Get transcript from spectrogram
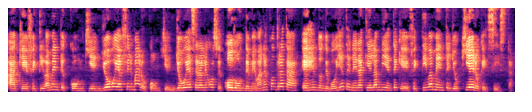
a que efectivamente con quien yo voy a firmar o con quien yo voy a hacer el negocio o donde me van a contratar es en donde voy a tener aquel ambiente que efectivamente yo quiero que exista.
